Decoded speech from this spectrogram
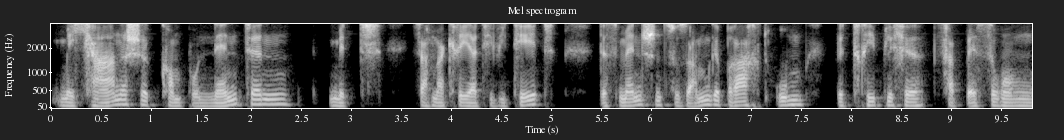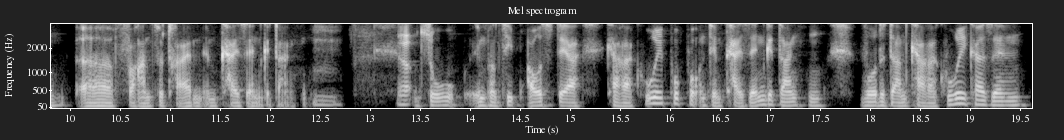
mechanische Komponenten mit, sag mal, Kreativität des Menschen zusammengebracht, um betriebliche Verbesserungen äh, voranzutreiben im Kaizen-Gedanken. Mhm. Ja. Und so im Prinzip aus der Karakuri-Puppe und dem Kaizen-Gedanken wurde dann Karakuri-Kaizen.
